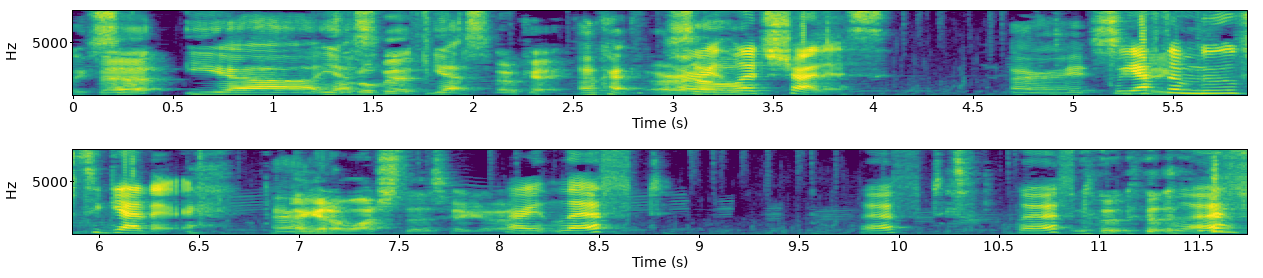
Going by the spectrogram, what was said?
Like that. Yeah. A little bit? Yes. Okay. Okay. All right. So, right, let's try this. All right. We have to move together. all I gotta watch this. Hang on. All right, left, left, left, left, left.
